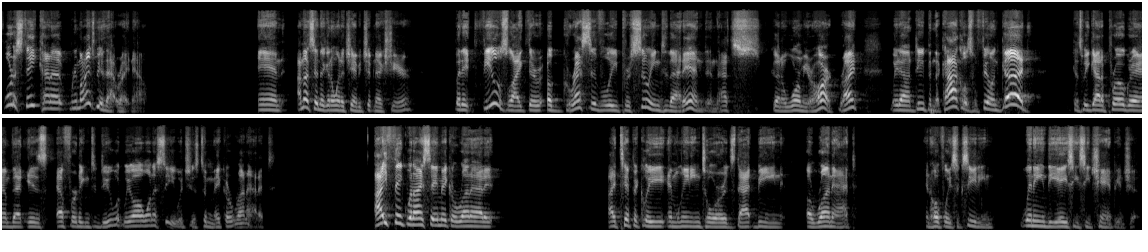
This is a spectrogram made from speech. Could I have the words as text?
Florida State kind of reminds me of that right now. And I'm not saying they're going to win a championship next year, but it feels like they're aggressively pursuing to that end. And that's going to warm your heart, right? Way down deep in the cockles, we're feeling good because we got a program that is efforting to do what we all want to see, which is to make a run at it. I think when I say make a run at it, I typically am leaning towards that being a run at and hopefully succeeding winning the ACC championship.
